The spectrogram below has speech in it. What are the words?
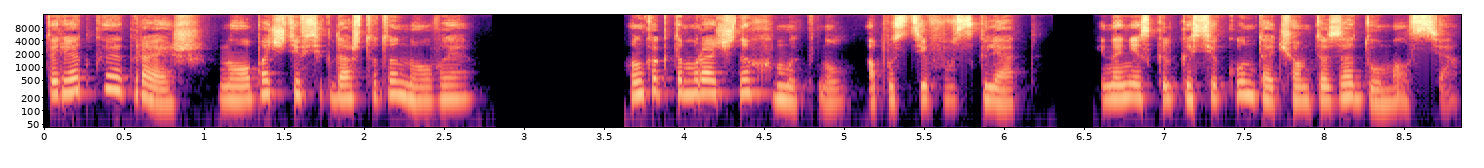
Ты редко играешь, но почти всегда что-то новое. Он как-то мрачно хмыкнул, опустив взгляд, и на несколько секунд о чем-то задумался.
